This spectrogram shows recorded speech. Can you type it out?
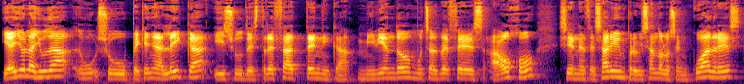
Y a ello le ayuda su pequeña Leica y su destreza técnica, midiendo muchas veces a ojo, si es necesario, improvisando los encuadres,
